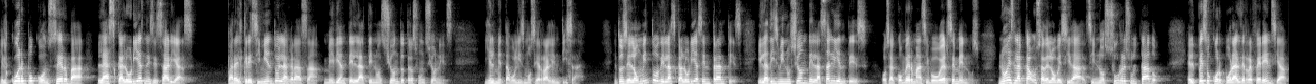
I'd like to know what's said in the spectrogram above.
El cuerpo conserva las calorías necesarias para el crecimiento de la grasa mediante la atenuación de otras funciones y el metabolismo se ralentiza. Entonces el aumento de las calorías entrantes y la disminución de las salientes, o sea, comer más y moverse menos, no es la causa de la obesidad, sino su resultado. El peso corporal de referencia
